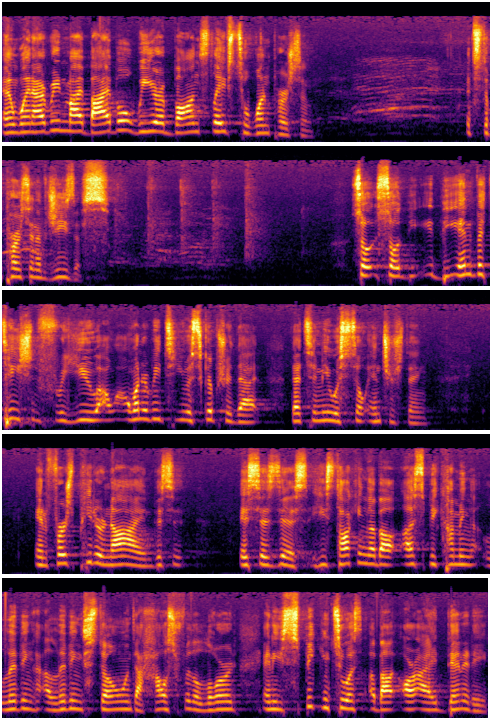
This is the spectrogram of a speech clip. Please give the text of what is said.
And when I read my Bible, we are bond slaves to one person it's the person of Jesus. So, so the, the invitation for you, I, want to read to you a scripture that, that to me was so interesting. In 1 Peter 9, this is, it says this. He's talking about us becoming living a living stones a house for the lord and he's speaking to us about our identity.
